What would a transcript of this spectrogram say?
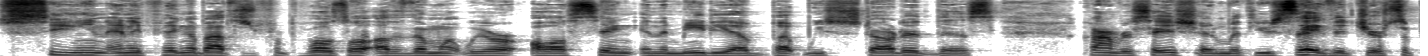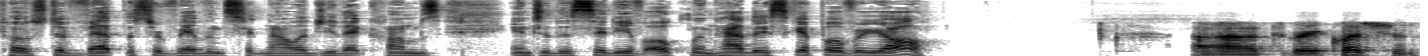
seen anything about this proposal other than what we were all seeing in the media, but we started this conversation with you saying that you're supposed to vet the surveillance technology that comes into the city of Oakland. How'd they skip over y'all? Uh, it's a great question.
